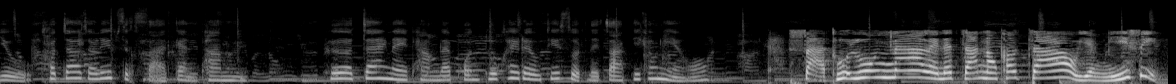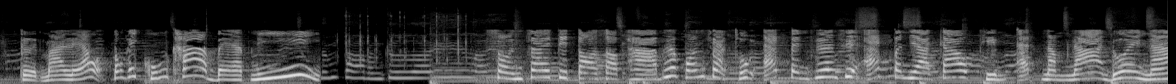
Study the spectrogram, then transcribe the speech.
อยู่ข้าเจ้าจะรีบศึกษาแก่นธรรม เพื่อแจ้งในธรรมและพ้นทุกข์ให้เร็วที่สุดเลยจ้าพี่ข้าวเหนียว สาธุล่วงหน้าเลยนะจ๊ะน้องข้าวเจ้าอย่างนี้สิ เกิดมาแล้วต้องให้คุ้มค่าแบบนี้ สนใจติดต่อสอบถามเพื่อพ้นจากทุกแอดเป็นเพื่อนชื่อแอดปัญญาเก้าพิมพ์แอดนำหน้าด้วยนะ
